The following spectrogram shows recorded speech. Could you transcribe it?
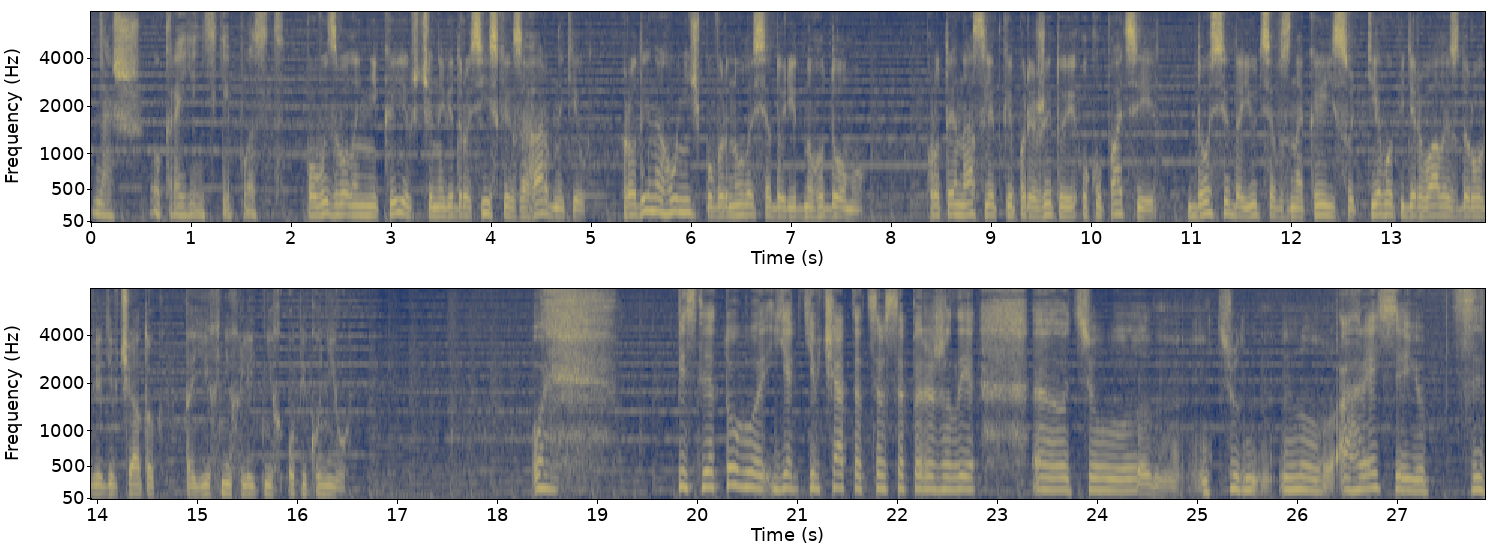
Наш український пост. По визволенні Київщини від російських загарбників родина Гуніч повернулася до рідного дому. Проте наслідки пережитої окупації досі даються в знаки і суттєво підірвали здоров'я дівчаток та їхніх літніх опікунів. Ой. Після того, як дівчата це все пережили, е, цю, цю ну, агресію, це,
